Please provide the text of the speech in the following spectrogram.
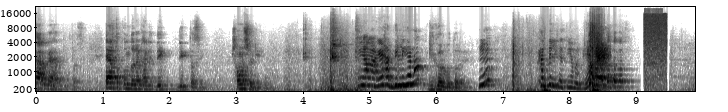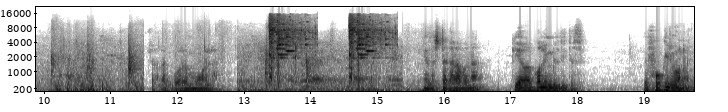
কার গায়ে হাত তুলতেছো? এতক্ষণ ধরে খালি দেখ দেখতেছি। সমস্যা কি? তুই গায়ে হাত দিলি কেন? কি করব তোরে? হুম? হাত দিলি তুই বল। সারা ঘরে ময়লা। মেজাজটা খারাপ হয় না? কি আবার কলিং বিল দিতেছে? ফকির মনে হয়।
